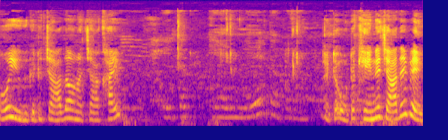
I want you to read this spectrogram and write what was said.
ওই ইউবিকে একটু চা দাও না, চা খাই। এটা ওটা খেয়ে নে, চা দেবে?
